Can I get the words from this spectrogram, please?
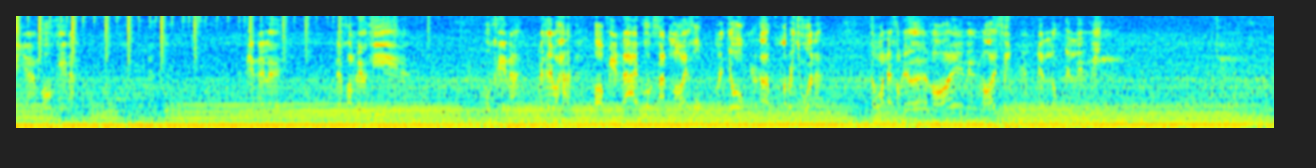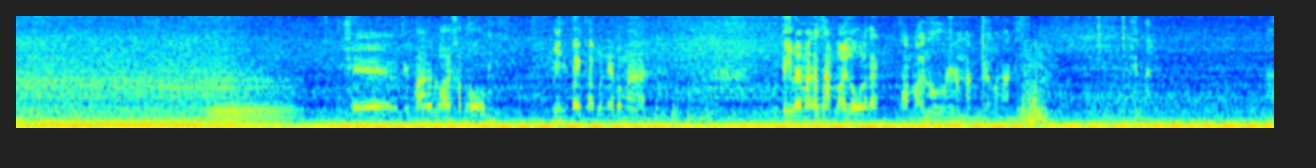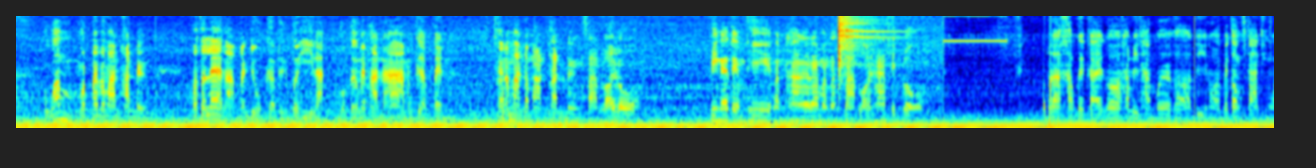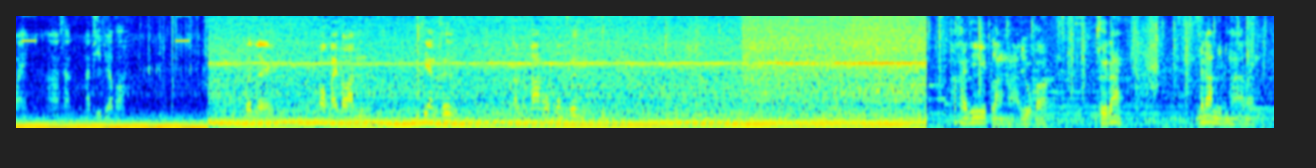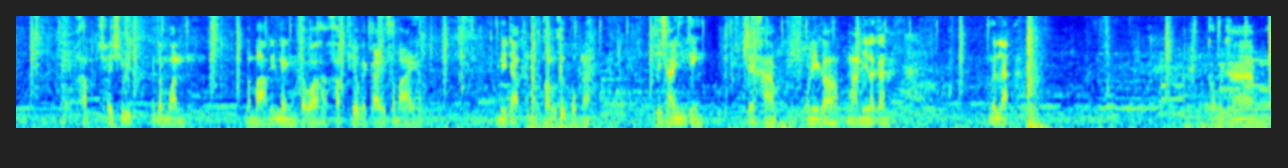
Yeah. ณพันหนึ่งเพราะตอนแรกอะมันอยู่เกือบถึงตัว E แล้วผมเติมไปพันห้ามันเกือบเต็ม ใช้น้ำมันประมาณพันหนึ่งสามร้อยโลปีนี้เต็มที่พันห้าได้มันตั้งสามร้อยห้าสิบโลเวลาขับไกลๆก็ถ้ามีทัมเมอร์ก็ดีหน่อย ไม่ต้องสตาร์ททิ้งไว้สักนาทีเดียวพอเมื่อเลย ออกไปตอนเที่ยงครึ่งกลับถึงบ้านหกโมงครึ่ง ใครที่กำลังหาอยู่ก็ซื้อได้ ไม่น่ามีปัญหาอะไรครับใช้ชีวิตประจำวันลำบากนิดนึง แต่ว่าขับเที่ยวไกลๆสบายครับ นี่จากความรู้สึกผมนะ ที่ใช้จริงๆใช่ครับ วันนี้ก็มานี้แล้วกันมืดละขอบคุณครับ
